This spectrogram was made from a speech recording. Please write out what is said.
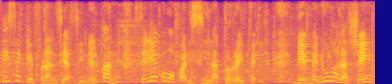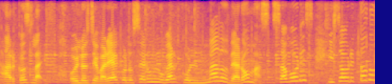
dice que Francia sin el pan sería como París sin la Torre Eiffel. Bienvenido a la Shane Arcos Life. Hoy los llevaré a conocer un lugar colmado de aromas, sabores y sobre todo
